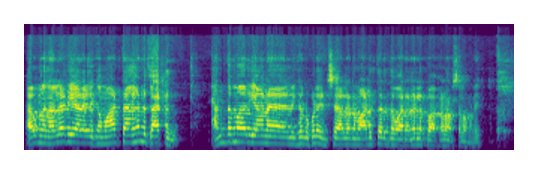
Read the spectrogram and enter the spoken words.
அவங்க நல்லடியாரா இருக்க மாட்டாங்கன்னு காட்டுது. அந்த மாதிரியான நிகழ்வு கூட இன்ஷா நம்ம அடுத்தடுத்த வாரங்களில் பார்க்கலாம். அஸ்லாம் வலைக்கம்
